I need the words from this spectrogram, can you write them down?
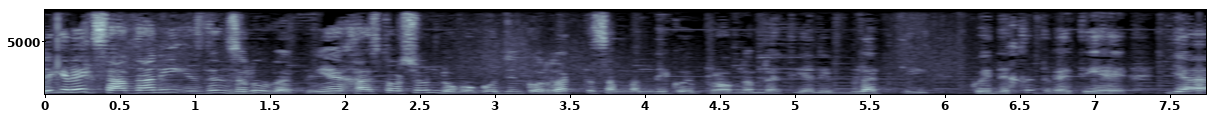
लेकिन एक सावधानी इस दिन ज़रूर बरतनी है, खासतौर से उन लोगों को जिनको रक्त संबंधी कोई प्रॉब्लम रहती है, यानी ब्लड की कोई दिक्कत रहती है या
